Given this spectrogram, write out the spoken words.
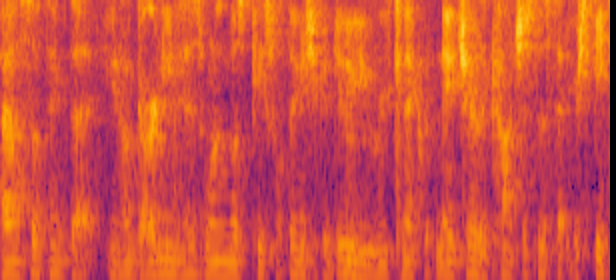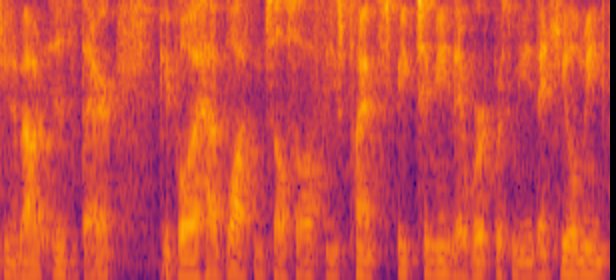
I also think that you know gardening is one of the most peaceful things you can do. Mm. You reconnect with nature. The consciousness that you're speaking about is there. People have blocked themselves off. These plants speak to me. They work with me. They heal me.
